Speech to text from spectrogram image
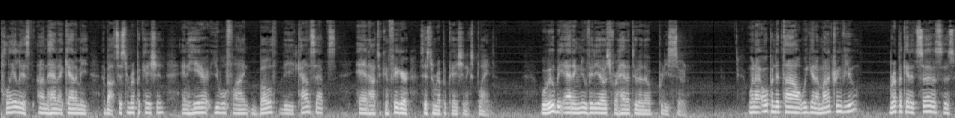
playlist on HANA Academy about system replication and here you will find both the concepts and how to configure system replication explained. We will be adding new videos for HANA 2.0 pretty soon. When I open the tile we get a monitoring view. Replicated services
